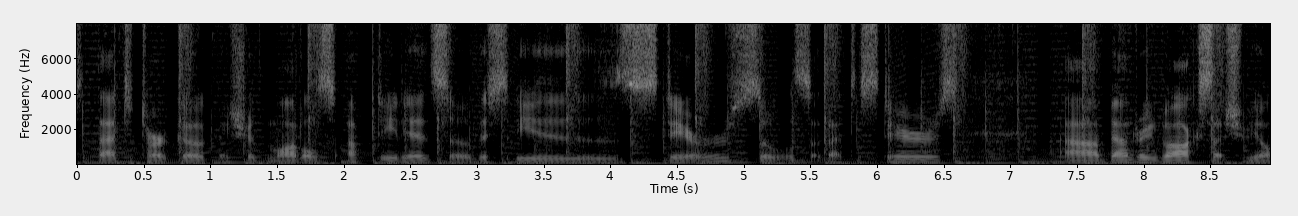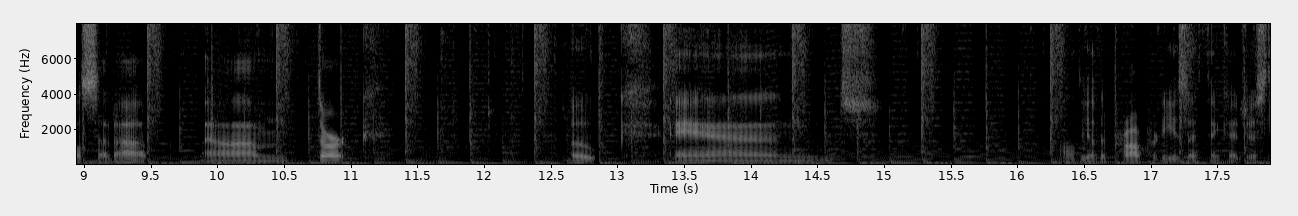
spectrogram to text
set that to dark oak, make sure the model's updated. So this is stairs, so we'll set that to stairs. Uh, boundary box, that should be all set up. Um, dark oak and all the other properties I think I just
